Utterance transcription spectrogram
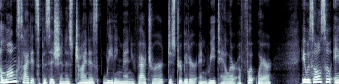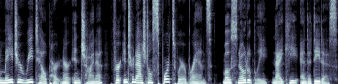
Alongside its position as China's leading manufacturer, distributor, and retailer of footwear, it was also a major retail partner in China for international sportswear brands, most notably Nike and Adidas.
